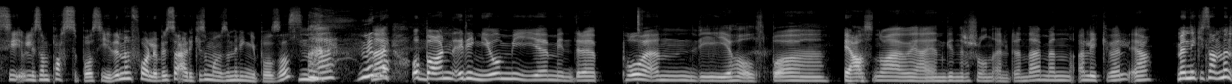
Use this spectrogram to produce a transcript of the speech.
si Liksom passe på å si det, men foreløpig så er det ikke så mange som ringer på hos oss. Nei, nei. Og barn ringer jo mye mindre på enn vi holdt på. Ja. Altså, nå er jo jeg en generasjon eldre enn deg, men allikevel, ja. Men men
